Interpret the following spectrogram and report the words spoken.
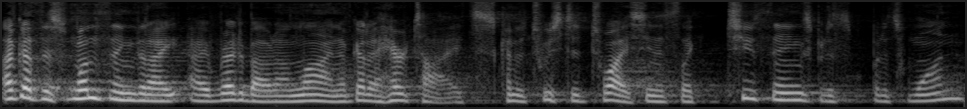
I've got this one thing that I, I read about online. I've got a hair tie. It's kind of twisted twice, and it's like two things, but it's, but it's one.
